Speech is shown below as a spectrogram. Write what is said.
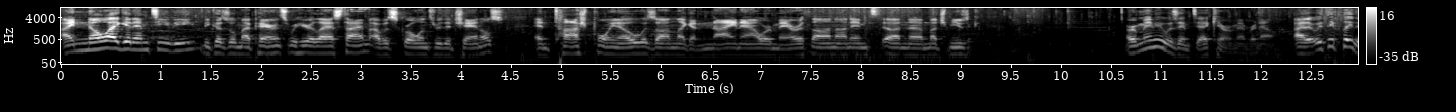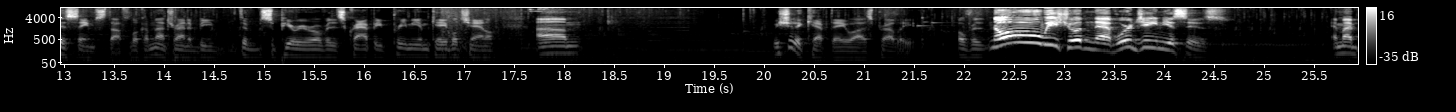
I know I get MTV because when my parents were here last time, I was scrolling through the channels, and Tosh.0 was on like a nine-hour marathon on M on uh, Much Music. Or maybe it was MTV. I can't remember now. Either they play the same stuff. Look, I'm not trying to be superior over this crappy premium cable channel. Um, we should have kept AWAS probably over. no, we shouldn't have. We're geniuses. And my,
